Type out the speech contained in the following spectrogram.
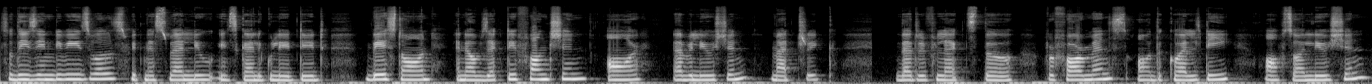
So these individuals fitness value is calculated based on an objective function or evolution metric that reflects the performance or the quality of solution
